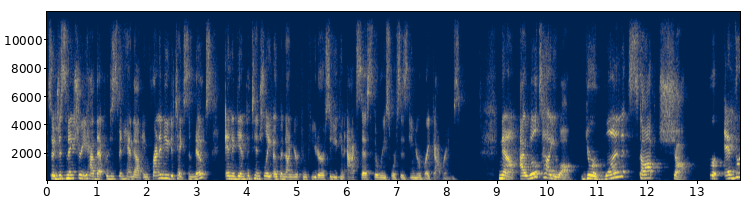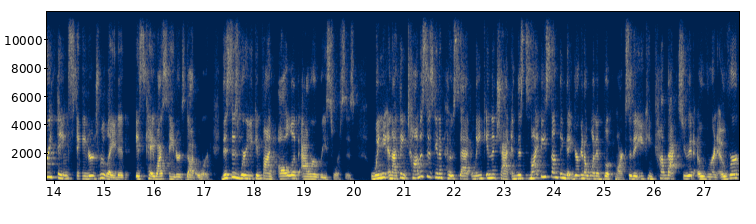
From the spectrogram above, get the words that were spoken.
So just make sure you have that participant handout in front of you to take some notes and again, potentially opened on your computer so you can access the resources in your breakout rooms. Now, I will tell you all, your one-stop shop for everything standards related is kystandards.org. This is where you can find all of our resources. When you, and I think Thomas is going to post that link in the chat, and this might be something that you're going to want to bookmark so that you can come back to it over and over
